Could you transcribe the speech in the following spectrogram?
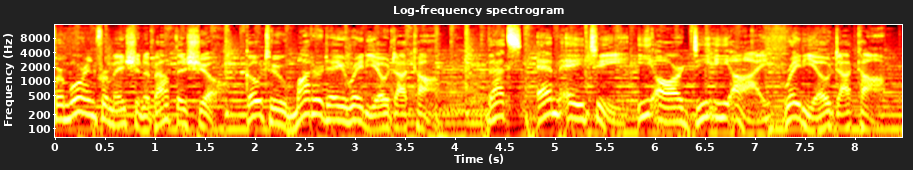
For more information about this show, go to materdeiradio.com. That's M A T E R D E I radio.com.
